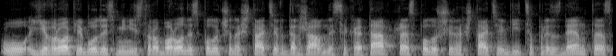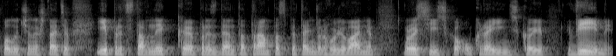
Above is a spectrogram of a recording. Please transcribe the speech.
у Європі будуть міністр оборони Сполучених Штатів, державний секретар Сполучених Штатів, віце-президент Сполучених Штатів і представник президента Трампа з питань врегулювання російсько-української війни.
